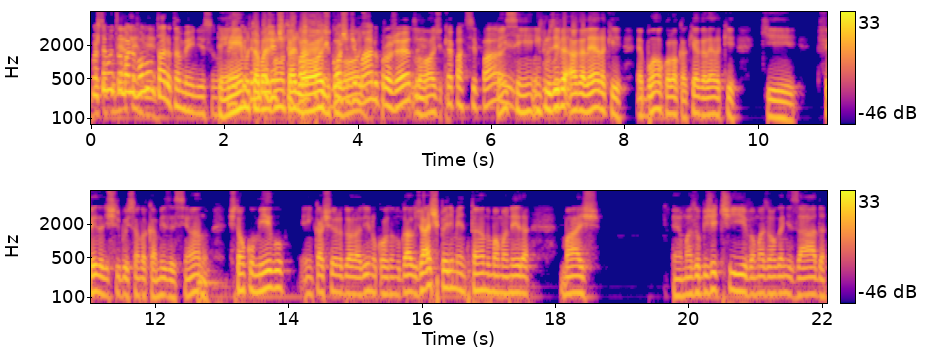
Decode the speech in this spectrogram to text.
Mas tem muito trabalho atender. voluntário também nisso, não tem? Tem, muito tem trabalho voluntário, vai, lógico. gosta lógico, demais do projeto, lógico. quer participar. Tem sim. Inclusive a galera que, é bom eu colocar aqui, a galera que, que fez a distribuição da camisa esse ano, estão comigo em Cachoeira do Arari, no Cordão do Galo, já experimentando uma maneira mais é, mais objetiva, mais organizada.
